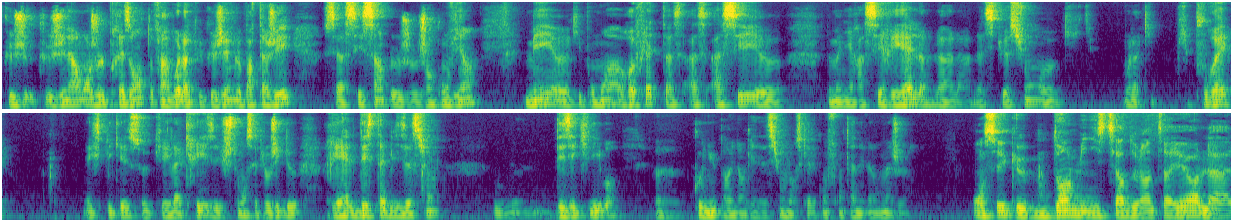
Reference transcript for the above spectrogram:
que, généralement je le présente, enfin voilà, que, j'aime le partager. C'est assez simple, j'en conviens, mais euh, qui pour moi reflète assez, euh, de manière assez réelle la, situation euh, qui, voilà, qui, qui, pourrait expliquer ce qu'est la crise et justement cette logique de réelle déstabilisation ou déséquilibre connu par une organisation lorsqu'elle est confrontée à un événement majeur. On sait que dans le ministère de l'Intérieur, la,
